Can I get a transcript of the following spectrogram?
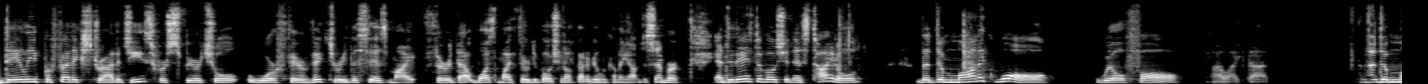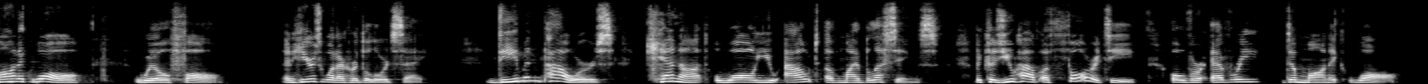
Daily Prophetic Strategies for Spiritual Warfare Victory. This is my third, that was my third devotion. I've got a new one coming out in December. And today's devotion is titled The Demonic Wall Will Fall. I like that. The demonic wall will fall. And here's what I heard the Lord say Demon powers cannot wall you out of my blessings because you have authority over every demonic wall.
